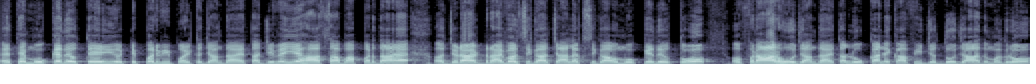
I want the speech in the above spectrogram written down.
ਇੱਥੇ ਮੌਕੇ ਦੇ ਉੱਤੇ ਹੀ ਟਿੱਪਰ ਵੀ ਪਲਟ ਜਾਂਦਾ ਹੈ। ਤਾਂ ਜਿਵੇਂ ਹੀ ਇਹ ਹਾਦਸਾ ਵਾਪਰਦਾ ਹੈ ਜਿਹੜਾ ਡਰਾਈਵਰ ਸੀਗਾ, ਚਾਲਕ ਸੀਗਾ, ਉਹ ਮੌਕੇ ਦੇ ਉੱਤੋਂ ਫਰਾਰ ਹੋ ਜਾਂਦਾ ਹੈ। ਤਾਂ ਲੋਕਾਂ ਨੇ ਕਾਫੀ ਜੱਦੋ-ਜਹਿਦ ਮਗਰੋਂ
